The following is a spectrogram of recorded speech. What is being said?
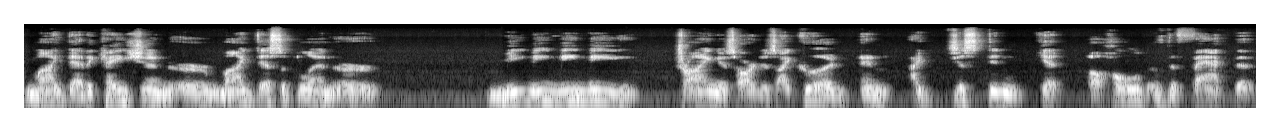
my dedication or my discipline or me, me, me, me, trying as hard as I could. And I just didn't get a hold of the fact that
